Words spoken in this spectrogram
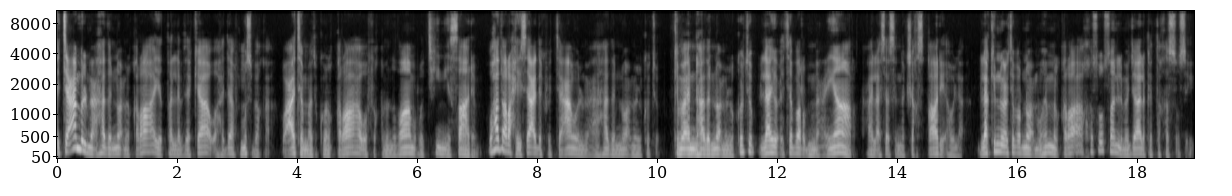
التعامل مع هذا النوع من القراءة يتطلب ذكاء وأهداف مسبقة وعادة ما تكون القراءة وفق من نظام روتيني صارم وهذا راح يساعدك في التعامل مع هذا النوع من الكتب كما أن هذا النوع من الكتب لا يعتبر معيار على أساس أنك شخص قارئ أو لا لكنه يعتبر نوع مهم من القراءة خصوصا لمجالك التخصصي.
